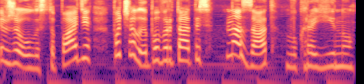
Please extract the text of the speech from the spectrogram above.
і вже у листопаді почали повертатись назад в Україну.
